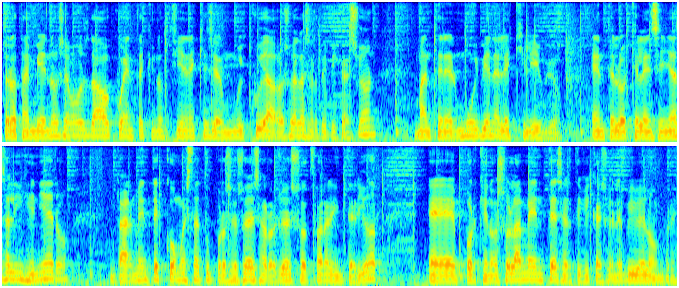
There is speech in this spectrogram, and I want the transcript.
pero también nos hemos dado cuenta que uno tiene que ser muy cuidadoso de la certificación, mantener muy bien el equilibrio entre lo que le enseñas al ingeniero, realmente cómo está tu proceso de desarrollo de software al interior, eh, porque no solamente de certificaciones vive el hombre.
